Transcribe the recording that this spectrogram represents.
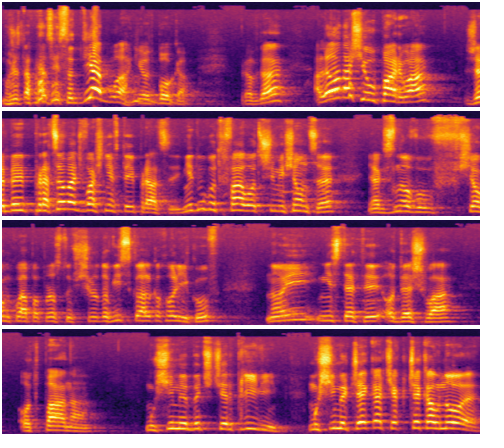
Może ta praca jest od diabła, a nie od Boga, prawda? Ale ona się uparła, żeby pracować właśnie w tej pracy. Niedługo trwało trzy miesiące, jak znowu wsiąkła po prostu w środowisko alkoholików. No i niestety odeszła od Pana. Musimy być cierpliwi. Musimy czekać, jak czekał Noe.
